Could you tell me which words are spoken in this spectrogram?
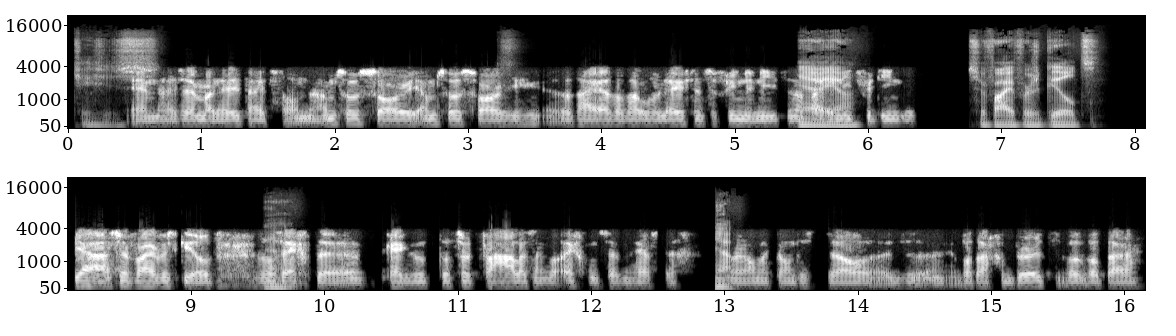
Jezus. En hij zei maar de hele tijd van... I'm so sorry, I'm so sorry. Dat hij had overleefd en zijn vrienden niet. En dat Ja, hij ja. het niet verdiende. Survivors Guild. Ja, Survivors Guild. Dat was echt... eh, kijk, dat, dat soort verhalen zijn wel echt ontzettend heftig. Maar aan de andere kant is het wel... eh, wat daar gebeurt, wat, wat, daar,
